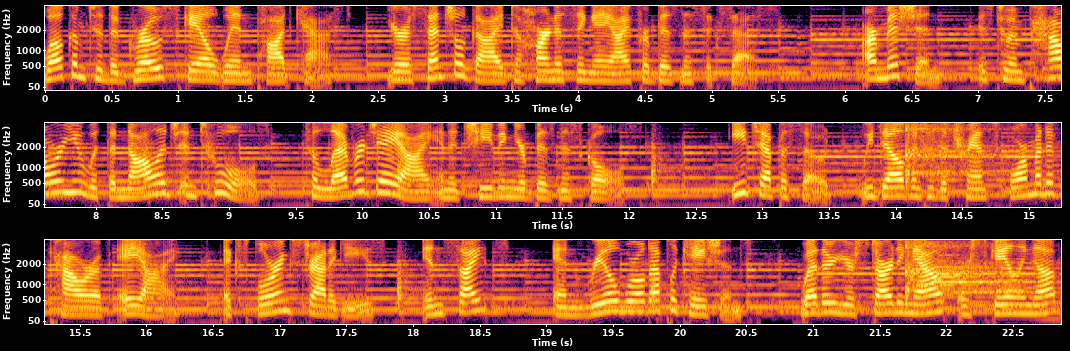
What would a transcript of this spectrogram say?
Welcome to the Grow Scale Win podcast, your essential guide to harnessing AI for business success. Our mission is to empower you with the knowledge and tools to leverage AI in achieving your business goals. Each episode, we delve into the transformative power of AI, exploring strategies, insights, and real world applications. Whether you're starting out or scaling up,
